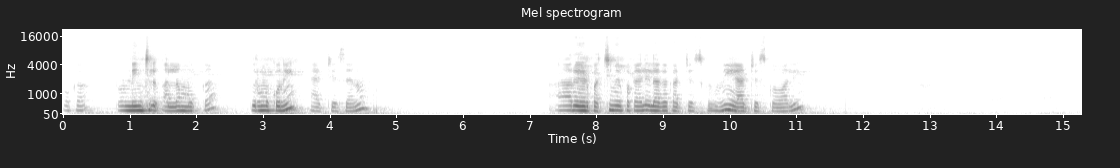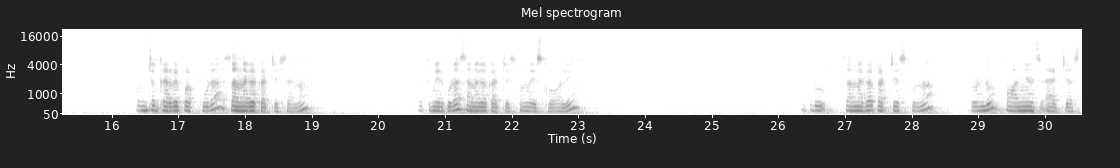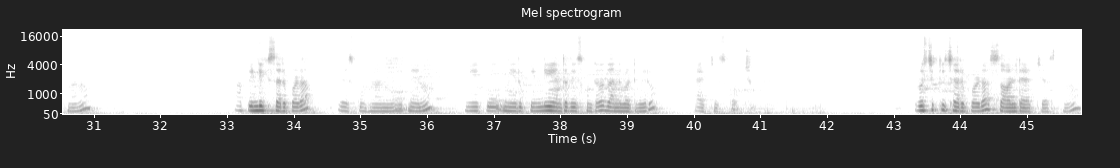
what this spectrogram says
ఒక రెండించులు అల్లం ముక్క తురుముకొని యాడ్ చేశాను. ఆరు ఏడు పచ్చిమిరపకాయలు ఇలాగ కట్ చేసుకొని యాడ్ చేసుకోవాలి. కొంచెం కరివేపాకు కూడా సన్నగా కట్ చేశాను. కొత్తిమీర కూడా సన్నగా కట్ చేసుకొని వేసుకోవాలి. ఇప్పుడు సన్నగా కట్ చేసుకున్న రెండు ఆనియన్స్ యాడ్ చేస్తున్నాను. ఆ పిండికి సరిపడా వేసుకుంటున్నాను నేను. మీకు మీరు పిండి ఎంత తీసుకుంటారో దాన్ని బట్టి మీరు యాడ్ చేసుకోవచ్చు. రుచికి సరిపడా సాల్ట్ యాడ్ చేస్తున్నాను.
